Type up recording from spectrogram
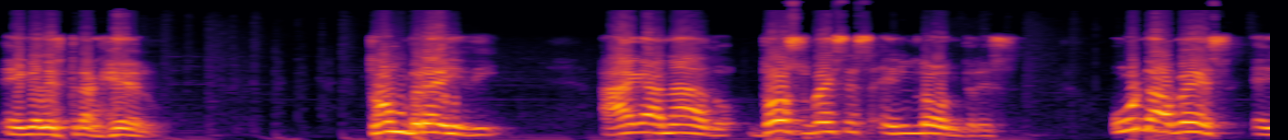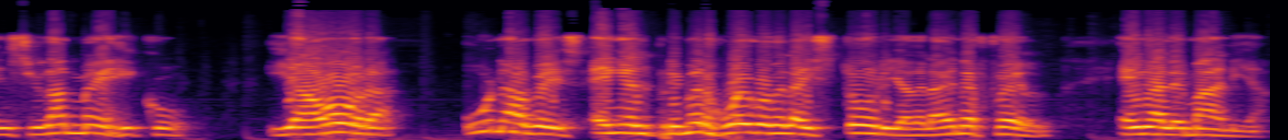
en el extranjero. Tom Brady ha ganado dos veces en Londres, una vez en Ciudad México y ahora una vez en el primer juego de la historia de la NFL en Alemania.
